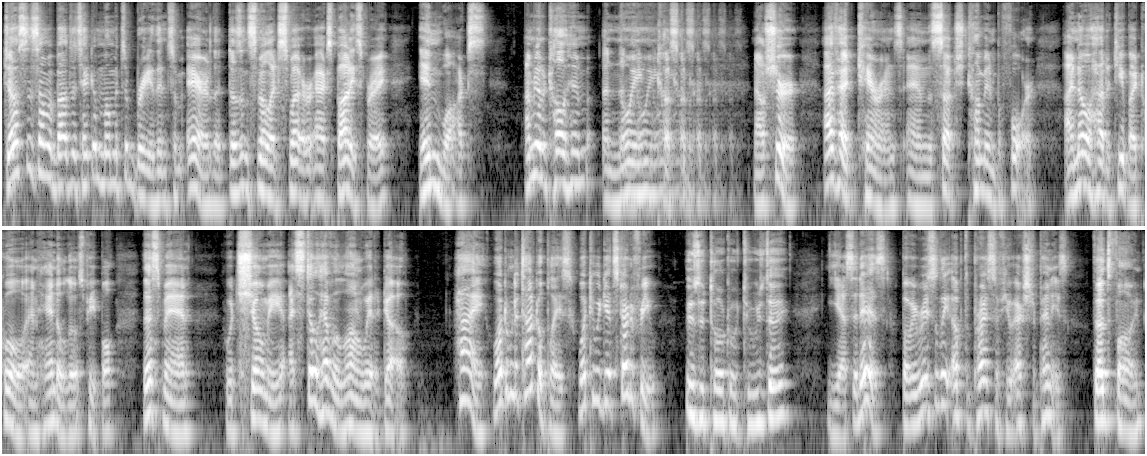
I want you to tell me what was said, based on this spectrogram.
Just as I'm about to take a moment to breathe in some air that doesn't smell like sweat or Axe body spray, in walks, I'm going to call him Annoying, annoying customer. customer. Now, sure, I've had Karens and the such come in before. I know how to keep my cool and handle those people. This man would show me I still have a long way to go. Hi, welcome to Taco Place. What can we get started for you? Is it Taco Tuesday? Yes, it is, but we recently upped the price a few extra pennies. That's fine.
